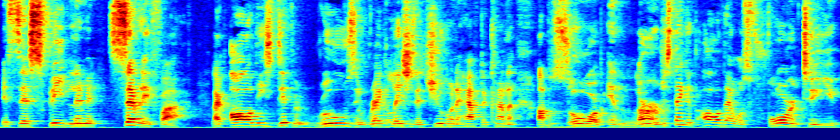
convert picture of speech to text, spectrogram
it says speed limit 75? Like all these different rules and regulations that you're going to have to kind of absorb and learn. Just think if all that was foreign to you.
